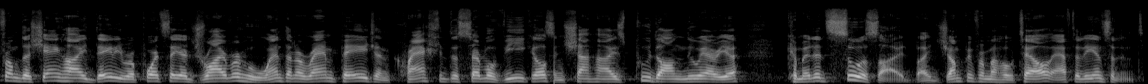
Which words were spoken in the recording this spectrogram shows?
from the Shanghai Daily, reports say a driver who went on a rampage and crashed into several vehicles in Shanghai's Pudong New area committed suicide by jumping from a hotel after the incident.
